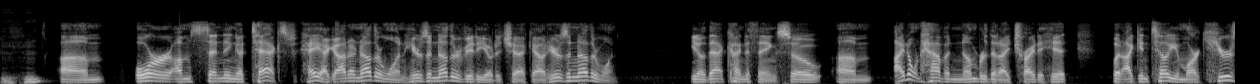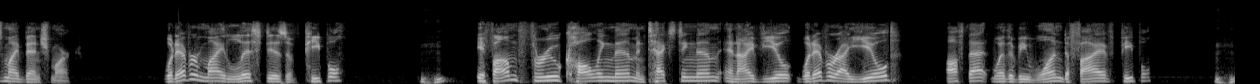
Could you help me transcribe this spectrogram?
Mm-hmm. Um, or I'm sending a text, hey, I got another one. Here's another video to check out. Here's another one you know that kind of thing. So um, I don't have a number that I try to hit, but I can tell you, Mark. Here's my benchmark. Whatever my list is of people, mm-hmm. if I'm through calling them and texting them, and I yield whatever I yield off that, whether it be one to five people, mm-hmm.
